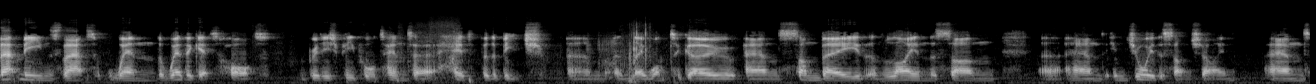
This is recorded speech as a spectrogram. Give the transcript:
That means that when the weather gets hot, British people tend to head for the beach um, and they want to go and sunbathe and lie in the sun uh, and enjoy the sunshine. And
